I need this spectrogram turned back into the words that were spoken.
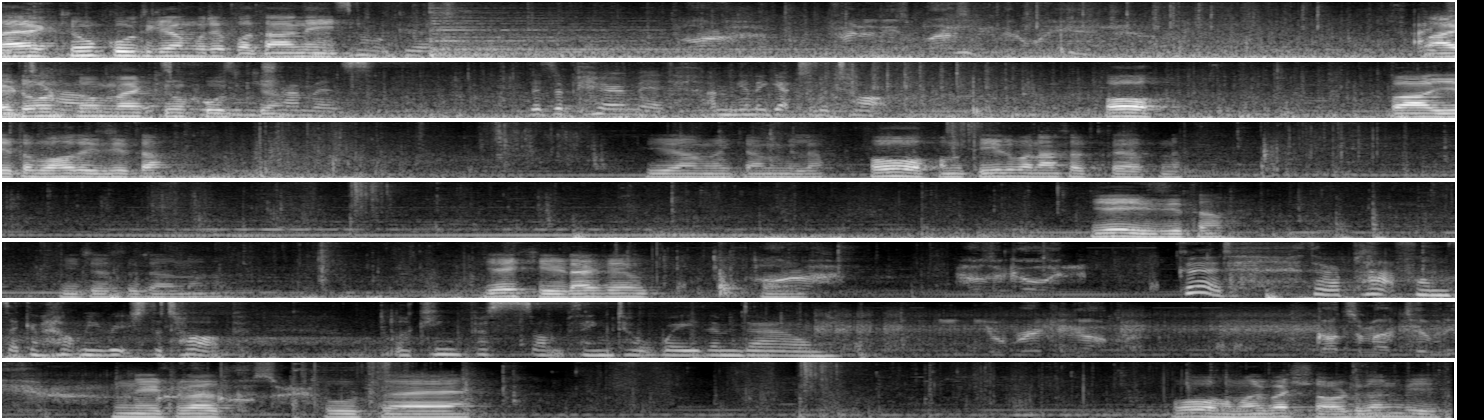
मैं क्यों कूद गया मुझे पता नहीं I don't know मैं क्यों कूद गया। There's a pyramid. I'm gonna get to the top. ओह वाह ये तो बहुत इजी था ये हमें क्या मिला ओह हम तीर बना सकते हैं अपने ये इजी था नीचे से जाना ये कीड़ा के? Good. There are platforms that can help me reach the top. Looking for something to weigh them down. You're breaking up. Got some activity here. Network टूट रहा है ओ हमारे पास शॉटगन भी है।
